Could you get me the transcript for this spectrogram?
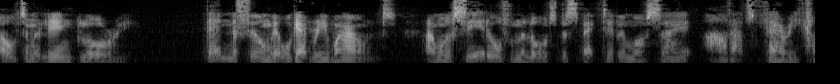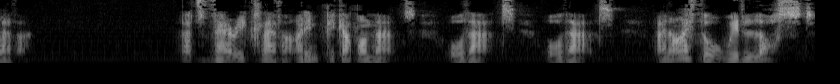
ultimately in glory, then the film will get rewound and we'll see it all from the Lord's perspective and we'll say, oh, that's very clever. That's very clever. I didn't pick up on that or that or that. And I thought we'd lost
